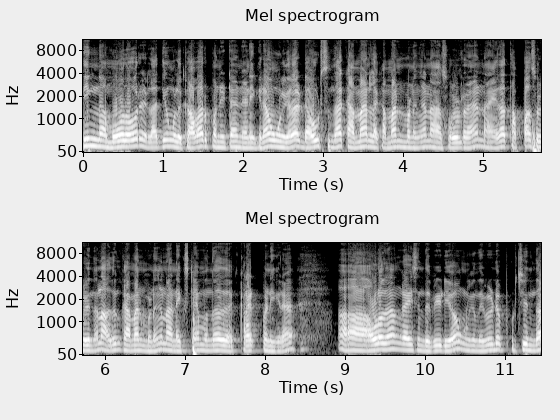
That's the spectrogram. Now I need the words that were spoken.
திங்க் நான் மோர் ஓவர் எல்லாத்தையும் உங்களுக்கு கவர் பண்ணிட்டேன்னு நினைக்கிறேன். உங்களுக்கு ஏதாவது டவுட்ஸ் இருந்தால் கமெண்டில் கமெண்ட் பண்ணுங்கள் நான் சொல்கிறேன் நான் எதாவது தப்பாக சொல்லியிருந்தாலும் அதுவும் கமெண்ட் பண்ணுங்கள் நான் நெக்ஸ்ட் டைம் வந்து அதை கரெக்ட் பண்ணிக்கிறேன். அவ்வளோதான் கைஸ் இந்த வீடியோ உங்களுக்கு இந்த வீடியோ பிடிச்சிருந்தா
